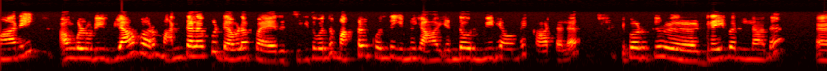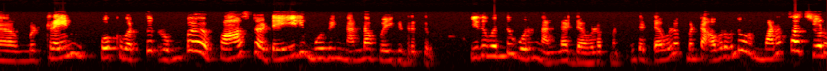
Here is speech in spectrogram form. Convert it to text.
மாறி அவங்களுடைய வியாபாரம் அந்த அளவுக்கு டெவலப் ஆயிருச்சு. இது வந்து மக்களுக்கு வந்து இன்னும் எந்த ஒரு மீடியாவுமே காட்டல. இப்போ இருக்கு டிரைவர் இல்லாத ட்ரெயின் போக்குவரத்து ரொம்ப ஃபாஸ்டா டெய்லி மூவிங் நல்லா போய்கிட்டு இருக்கு. இது வந்து ஒரு நல்ல டெவலப்மெண்ட் இந்த டெவலப்மெண்ட் அவர் வந்து ஒரு மனசாட்சியோட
